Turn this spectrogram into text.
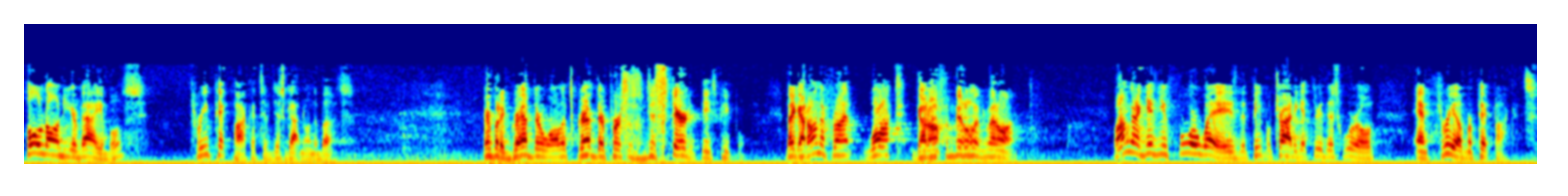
hold on to your valuables. Three pickpockets have just gotten on the bus. Everybody grabbed their wallets, grabbed their purses, and just stared at these people. They got on the front, walked, got off the middle, and went on. Well, I'm going to give you four ways that people try to get through this world, and three of them are pickpockets.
